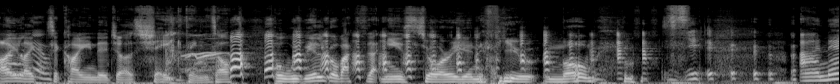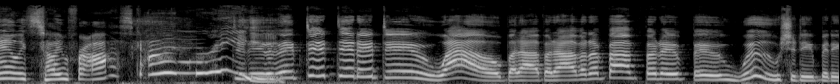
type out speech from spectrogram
I, I like to kind of just shake things up, but we will go back to that news story in a few moments. And now it's time for Ask Anne Marie. Do-do-do-do-do-do. Wow. Ba-da, ba-da, ba-da, ba, ba-do, boo. Woo. Shadoo, ba-doo, ba-da, ba, ba-da, ba, ba-doo,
